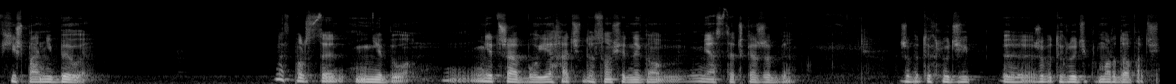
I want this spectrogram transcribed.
w Hiszpanii były. No w Polsce nie było. Nie trzeba było jechać do sąsiedniego miasteczka, żeby, żeby, tych, ludzi, y, żeby tych ludzi pomordować.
